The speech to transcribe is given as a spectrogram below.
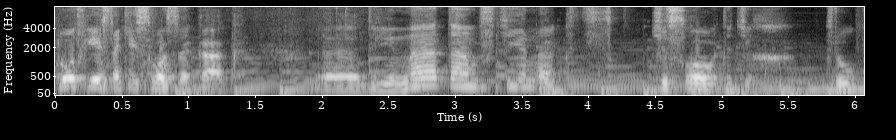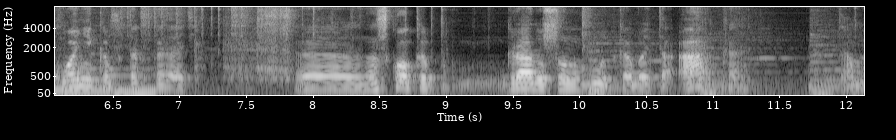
Тут есть такие свойства, как э, длина там стенок, число вот этих треугольников, так сказать, э, насколько градус он будет, как бы это арка, там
